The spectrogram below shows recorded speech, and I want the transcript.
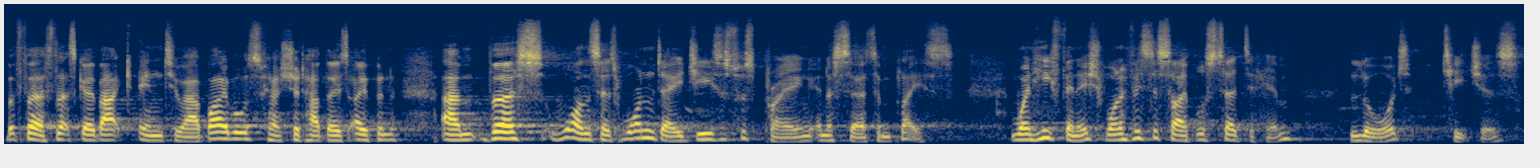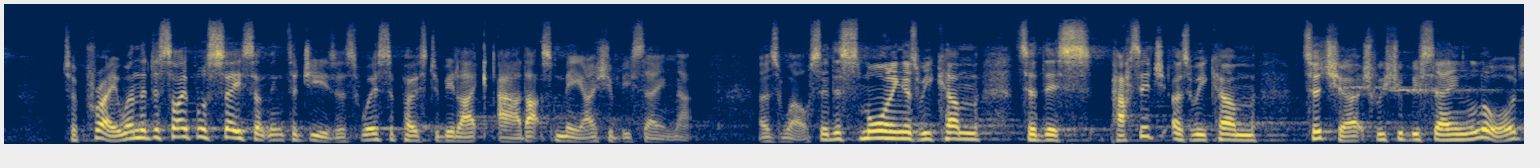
But first, let's go back into our Bibles. I should have those open. Um, verse 1 says, One day Jesus was praying in a certain place. When he finished, one of his disciples said to him, Lord, teach us to pray. When the disciples say something to Jesus, we're supposed to be like, ah, that's me. I should be saying that as well. So this morning, as we come to this passage, as we come to church, we should be saying, Lord,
